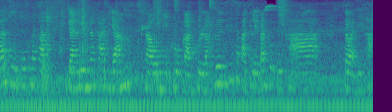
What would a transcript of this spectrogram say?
บ้านจูกุ๊กนะคะอย่าลืมนะคะย้ำเรามีโครงการคนละครึ่งที่สะพานทะเลบ้านจูกุ๊กค่ะ สวัสดีค่ะ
